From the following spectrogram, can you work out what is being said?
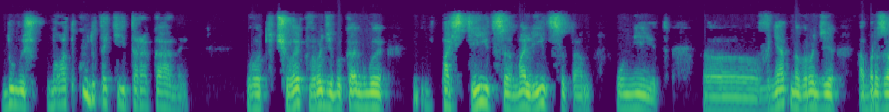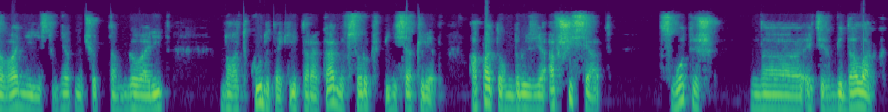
Думаешь, ну откуда такие тараканы? Вот человек вроде бы как бы поститься, молиться там умеет. Э, внятно вроде образование есть, внятно что-то там говорит – но откуда такие тараканы в 40-50 лет? А потом, друзья, а в 60 смотришь на этих бедолаг,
